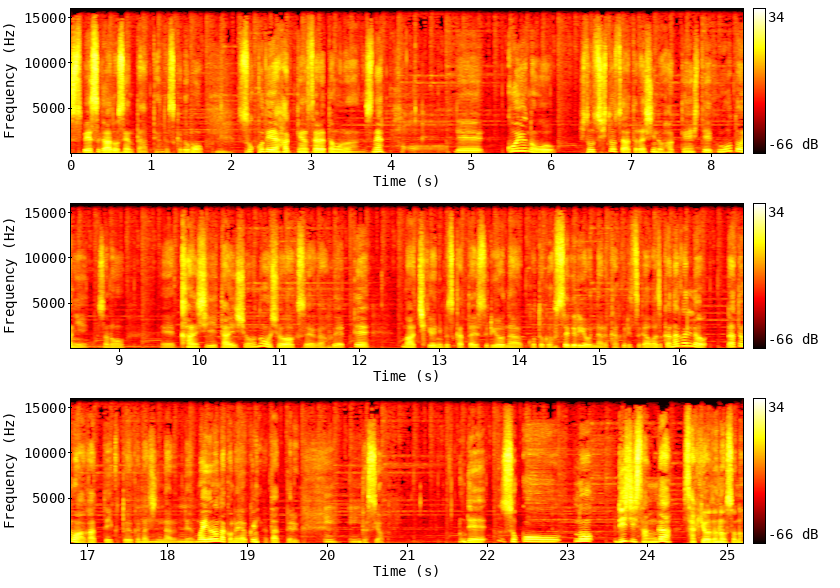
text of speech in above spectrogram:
スペースガードセンターっていうんですけども、うん、そこで発見されたものなんですね。でこういうのを一つ一つ新しいのを発見していくごとにその、えー、監視対象の小惑星が増えて、まあ、地球にぶつかったりするようなことが防げるようになる確率がわずかながらでも上がっていくという形になるんで、うんうん、まあ、世の中の役に立ってるんですよ。でそこの理事さんが先ほどのその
